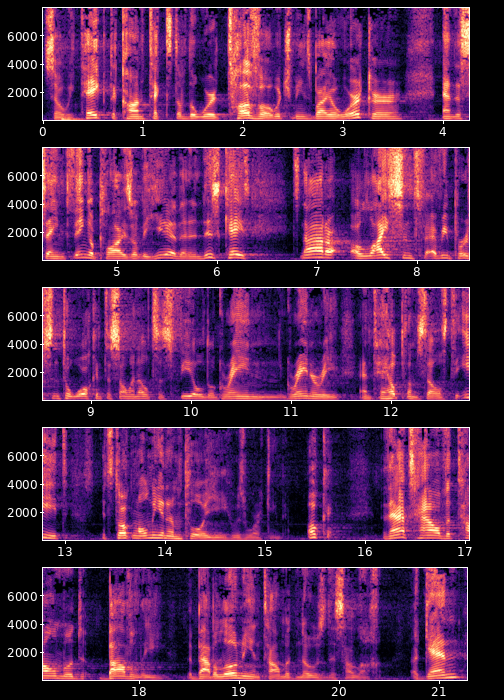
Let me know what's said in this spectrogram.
So we take the context of the word tavo, which means by a worker, and the same thing applies over here. That in this case, it's not a, a, license for every person to walk into someone else's field or grain granary and to help themselves to eat. It's talking only an employee who's working there. Okay. That's how the Talmud Bavli, the Babylonian Talmud, knows this halacha. Again,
